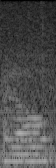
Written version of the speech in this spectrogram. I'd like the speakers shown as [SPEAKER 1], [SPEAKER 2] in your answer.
[SPEAKER 1] Hello.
